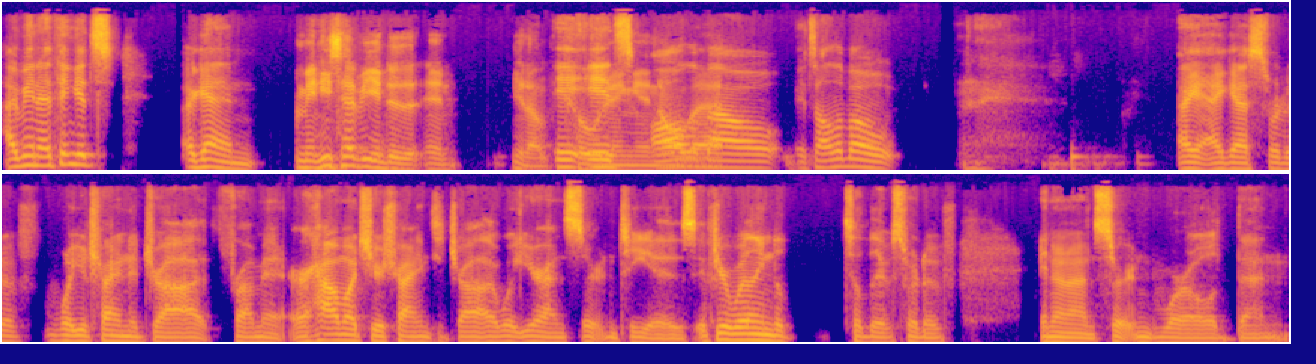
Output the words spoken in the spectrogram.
I mean, I think it's again. I mean, he's heavy into the in you know coding it's and all all about it's all about I, I guess sort of what you're trying to draw from it or how much you're trying to draw what your uncertainty is. If you're willing to to live sort of in an uncertain world then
